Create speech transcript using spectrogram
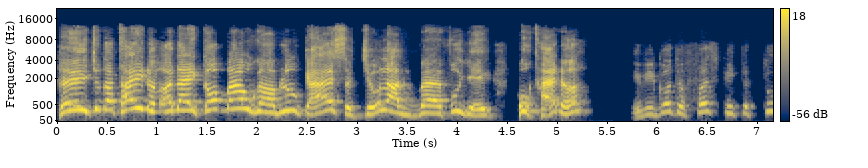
thì chúng ta thấy được ở đây có bao gồm luôn cả sự chữa lành về phương diện thuộc thể nữa. If you go to 1 Peter 2,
